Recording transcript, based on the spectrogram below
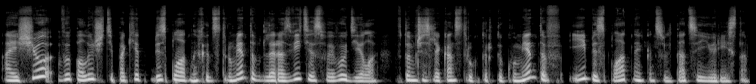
А еще вы получите пакет бесплатных инструментов для развития своего дела, в том числе конструктор документов и бесплатные консультации юриста.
